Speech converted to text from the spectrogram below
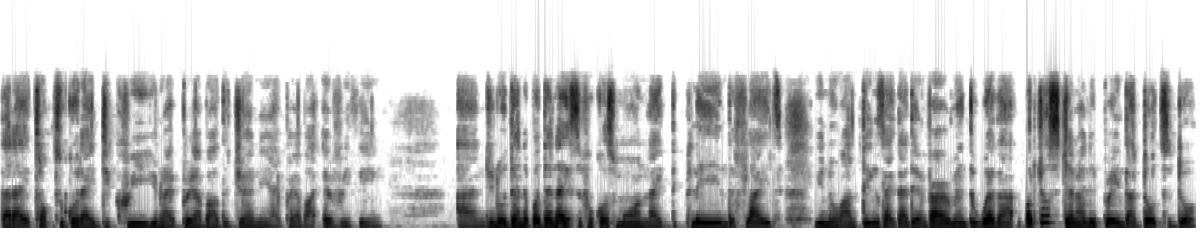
that I talk to God, I decree, you know, I pray about the journey, I pray about everything. And you know then but then i used to focus more on like the plane the flight you know and things like that the environment the weather but just generally praying that door to door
